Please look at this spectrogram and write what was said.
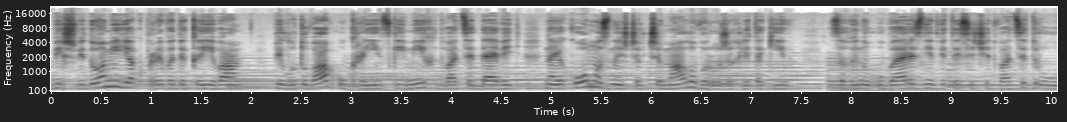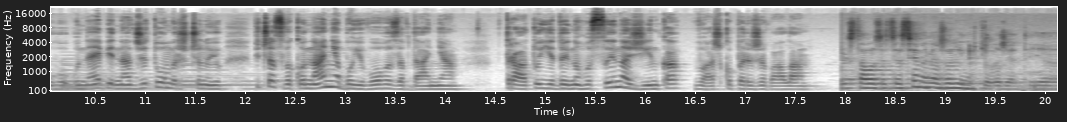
більш відомій як Привиди Києва. Пілотував український міг 29 на якому знищив чимало ворожих літаків. Загинув у березні 2022-го у небі над Житомирщиною під час виконання бойового завдання. Втрату єдиного сина жінка важко переживала. Як сталося це сином, я взагалі не хотіла жити. Я...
